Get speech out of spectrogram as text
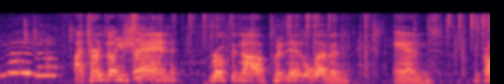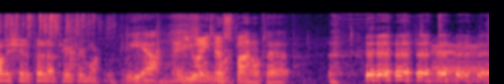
not enough. I turned it up You to sure? ten, broke the knob, put it at eleven, and You probably should have put it up two or three more. yeah. Maybe You six ain't no more. spinal tap. Uh,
